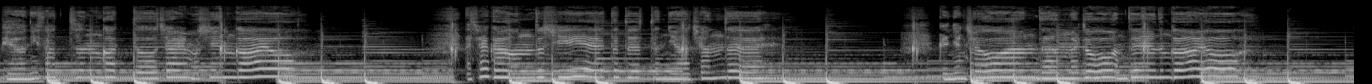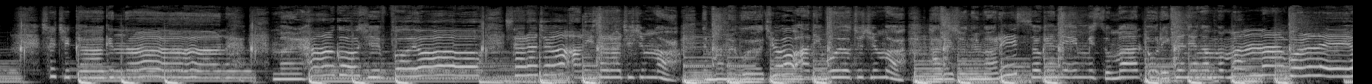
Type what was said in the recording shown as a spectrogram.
편히 섰은 것도 잘못인가요 나 차가운 도시의 따뜻한 여잔데 솔직하게 난 말하고 싶어요. 사라져 아니 사라지지 마. 내 맘을 보여줘 아니 보여주지 마. 하루 종일 머릿속에 네 미소만 우리 그냥 한번 만나볼래요?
